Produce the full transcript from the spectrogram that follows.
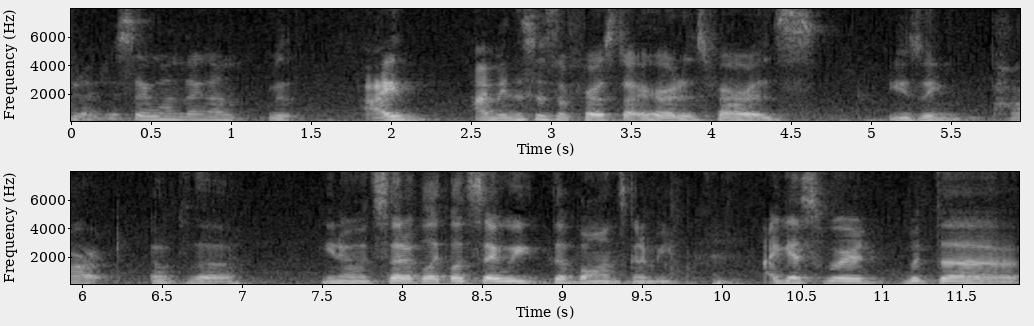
Could I just say one thing on, with- I, I mean, this is the first I heard as far as using part of the, you know, instead of like, let's say we, the bond's gonna be, I guess we're, with the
